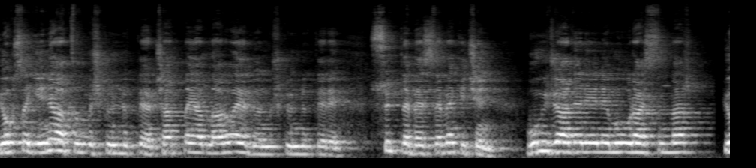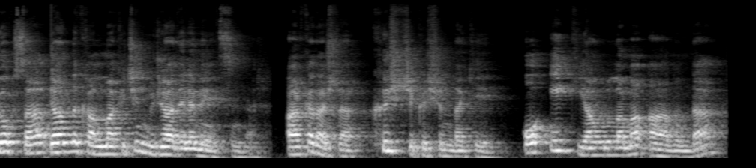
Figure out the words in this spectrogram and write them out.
Yoksa yeni atılmış günlükler, çatlayan laroya dönmüş günlükleri sütle beslemek için bu mücadeleyle mi uğraşsınlar? Yoksa canlı kalmak için mücadele mi etsinler? Arkadaşlar kış çıkışındaki o ilk yavrulama anında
